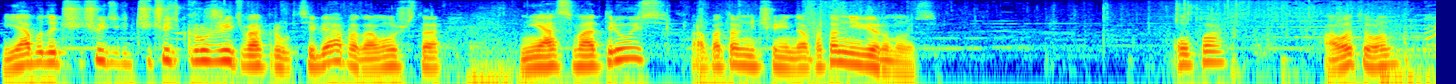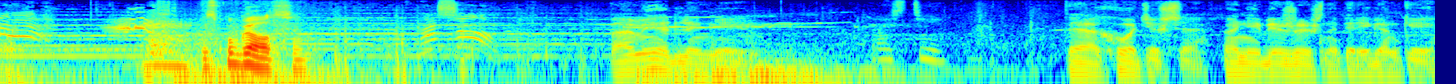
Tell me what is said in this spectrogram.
я буду чуть-чуть чуть-чуть кружить вокруг тебя, потому что не осмотрюсь, а потом ничего не... А потом не вернусь. Опа. А вот и он. Испугался. Нашел! Помедленней. Прости, Ты охотишься, а не бежишь на перегонки.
